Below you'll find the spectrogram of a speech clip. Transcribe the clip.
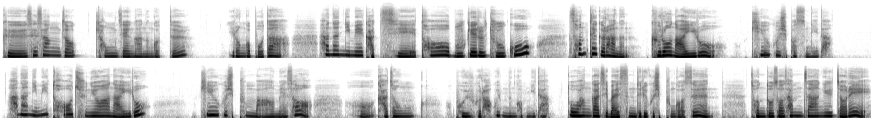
그 세상적 경쟁하는 것들, 이런 것보다 하나님의 가치에 더 무게를 두고 선택을 하는 그런 아이로 키우고 싶었습니다. 하나님이 더 중요한 아이로 키우고 싶은 마음에서 어, 가정 보육을 하고 있는 겁니다. 또 한 가지 말씀드리고 싶은 것은 전도서 3장 1절에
